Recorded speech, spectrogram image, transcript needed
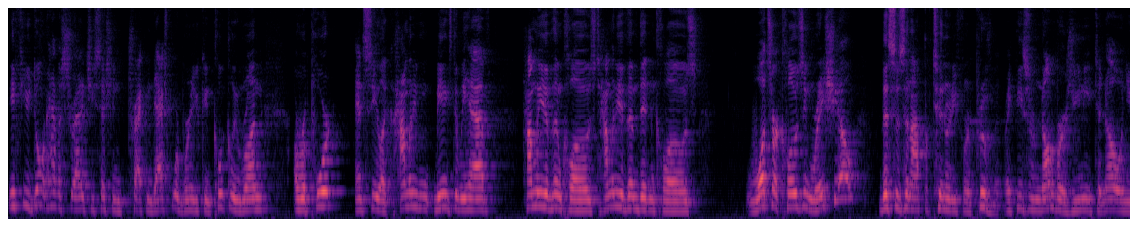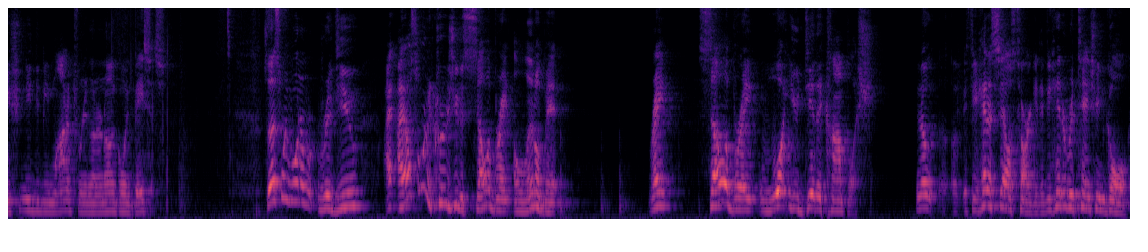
If you don't have a strategy session tracking dashboard where you can quickly run a report and see like how many meetings did we have, how many of them closed, how many of them didn't close, What's our closing ratio? This is an opportunity for improvement, right? These are numbers you need to know and you should need to be monitoring on an ongoing basis. So that's what we want to review. I, I also want to encourage you to celebrate a little bit, right? Celebrate what you did accomplish. You know, if you hit a sales target, if you hit a retention goal,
